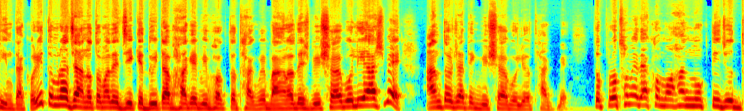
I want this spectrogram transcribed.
চিন্তা করি, তোমরা জানো তোমাদের জিকে দুইটা ভাগে বিভক্ত থাকবে, বাংলাদেশ বিষয়াবলী আসবে, আন্তর্জাতিক বিষয়াবলীও থাকবে। তো প্রথমে দেখো মহান মুক্তিযুদ্ধ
